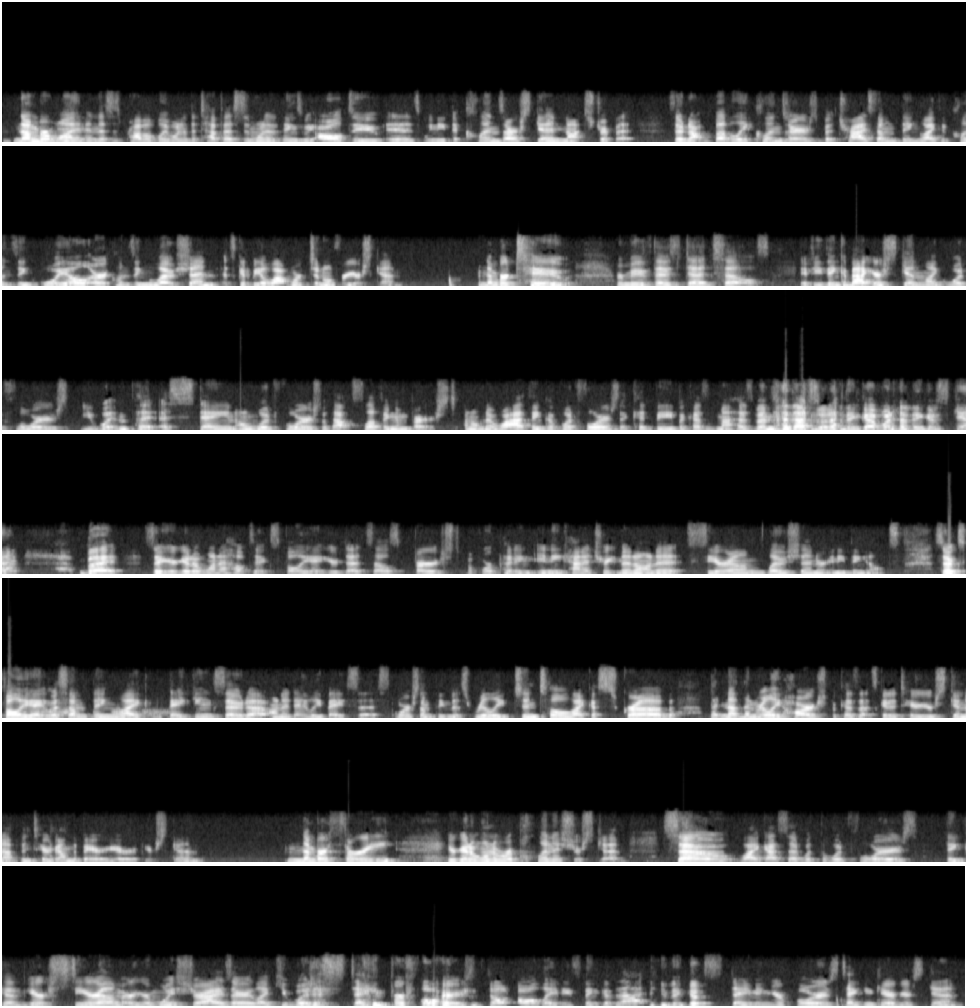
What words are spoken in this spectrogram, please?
Number one, and this is probably one of the toughest and one of the things we all do, is we need to cleanse our skin, not strip it. So, not bubbly cleansers, but try something like a cleansing oil or a cleansing lotion. It's going to be a lot more gentle for your skin. Number two, remove those dead cells. If you think about your skin like wood floors, you wouldn't put a stain on wood floors without sloughing them first. I don't know why I think of wood floors. It could be because of my husband, but that's what I think of when I think of skin. But so you're going to want to help to exfoliate your dead cells first before putting any kind of treatment on it, serum, lotion, or anything else. So exfoliate with something like baking soda on a daily basis or something that's really gentle like a scrub, but nothing really harsh because that's going to tear your skin up and tear down the barrier of your skin. Number three, you're going to want to replenish your skin. So, like I said with the wood floors, think of your serum or your moisturizer like you would a stain for floors. Don't all ladies think of that? You think of staining your floors, taking care of your skin.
